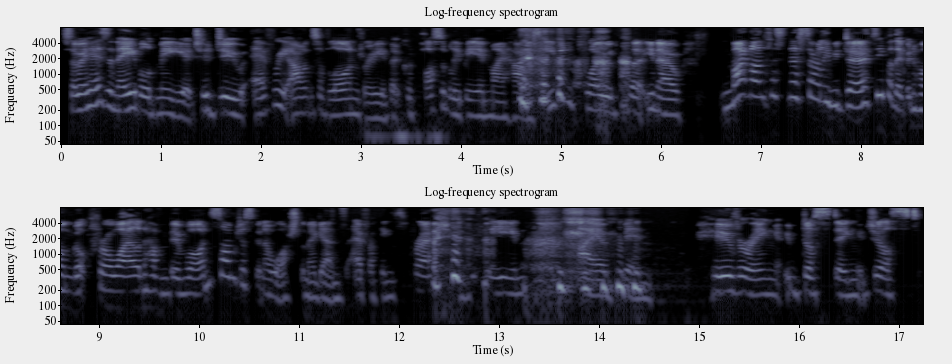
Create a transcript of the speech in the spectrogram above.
So it has enabled me to do every ounce of laundry that could possibly be in my house, even clothes that, you know, might not necessarily be dirty, but they've been hung up for a while and haven't been worn. So I'm just going to wash them again. So everything's fresh and clean. I have been hoovering, dusting, just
